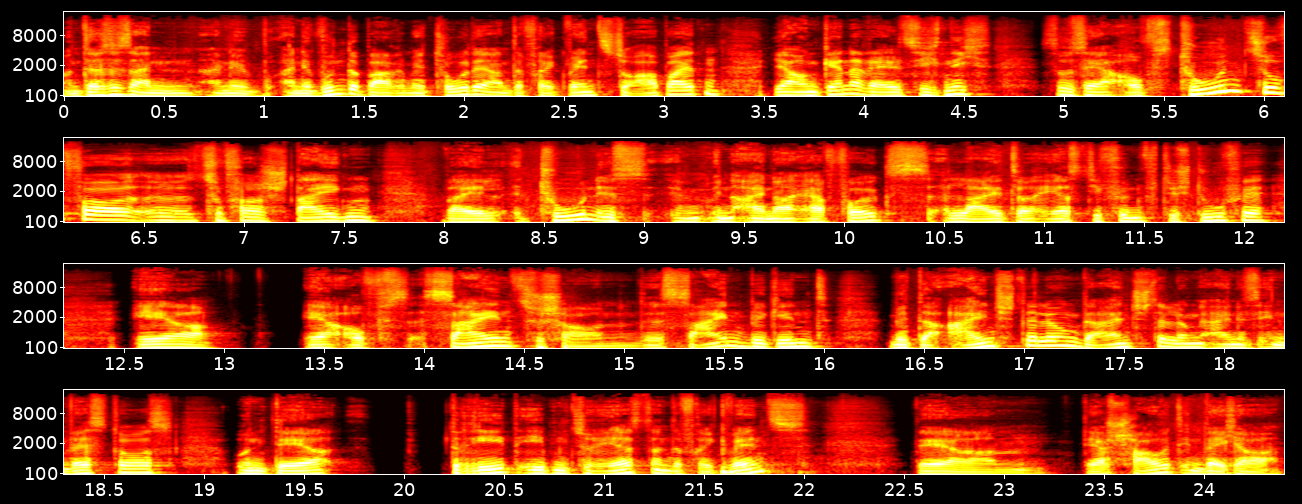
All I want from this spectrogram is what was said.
Und das ist ein, eine, eine wunderbare Methode, an der Frequenz zu arbeiten. Ja, und generell sich nicht so sehr aufs Tun zu, ver, äh, zu versteigen, weil Tun ist in, in einer Erfolgsleiter erst die fünfte Stufe, eher eher aufs Sein zu schauen. Und das Sein beginnt mit der Einstellung, der Einstellung eines Investors und der dreht eben zuerst an der Frequenz, der, der schaut, in welcher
